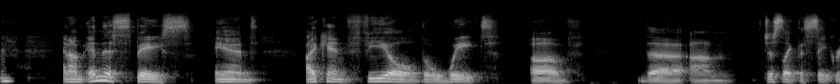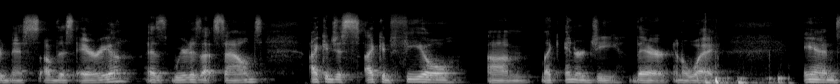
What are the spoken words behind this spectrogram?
Mm-hmm. And I'm in this space and I can feel the weight of the um, just like the sacredness of this area. As weird as that sounds, I could just I could feel um, like energy there in a way. And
